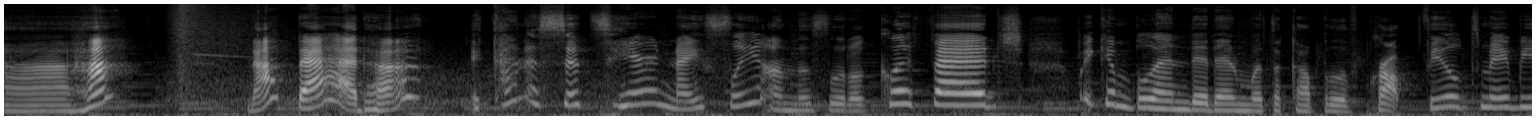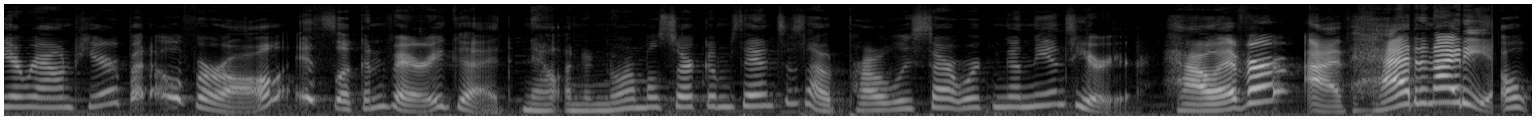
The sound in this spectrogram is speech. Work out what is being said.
Uh huh. Not bad, huh? It kind of sits here nicely on this little cliff edge. We can blend it in with a couple of crop fields maybe around here, but overall, it's looking very good. Now, under normal circumstances, I would probably start working on the interior. However, I've had an idea. Oh,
